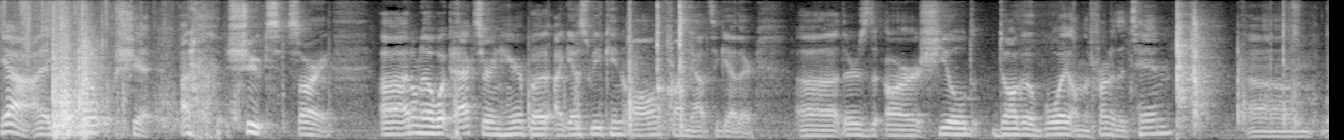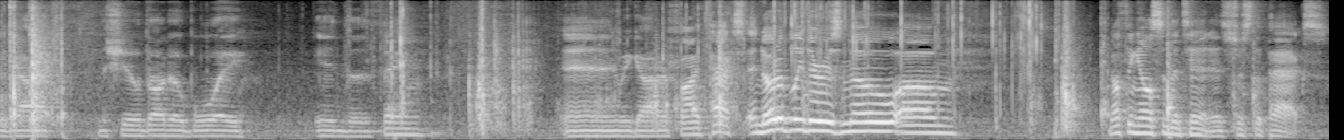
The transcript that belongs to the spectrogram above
yeah, I don't know. Oh, shit. Shoots. Sorry. Uh, I don't know what packs are in here, but I guess we can all find out together. Uh, there's our Shield Doggo Boy on the front of the tin. Um, we got the Shield Doggo Boy in the thing. And we got our five packs. And notably, there is no, um, nothing else in the tin. It's just the packs,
